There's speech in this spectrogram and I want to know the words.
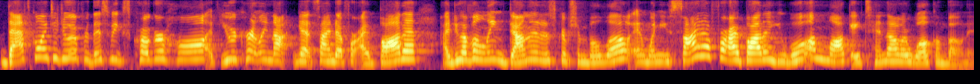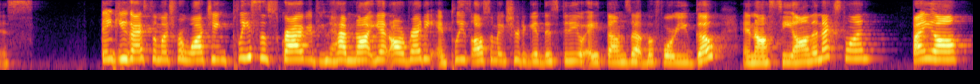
That's going to do it for this week's Kroger haul. If you are currently not yet signed up for Ibotta, I do have a link down in the description below. And when you sign up for Ibotta, you will unlock a $10 welcome bonus. Thank you guys so much for watching. Please subscribe if you have not yet already. And please also make sure to give this video a thumbs up before you go. And I'll see you on the next one. Bye, y'all.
